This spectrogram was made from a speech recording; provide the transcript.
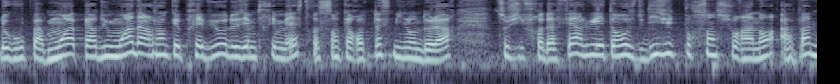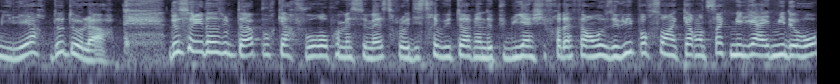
Le groupe a moins perdu moins d'argent que prévu au deuxième trimestre, 149 millions de dollars. Son chiffre d'affaires, lui, est en hausse de 18% sur un an à 20 milliards de dollars. De solides résultats pour Carrefour au premier semestre. Le distributeur vient de publier un chiffre d'affaires en hausse de 8% à 45 milliards et demi d'euros.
